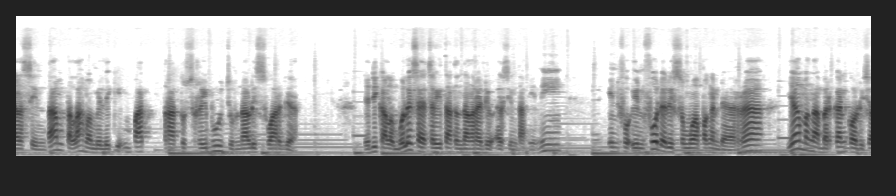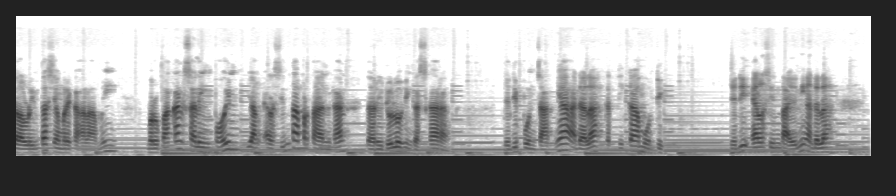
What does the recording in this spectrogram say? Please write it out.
El Sintam telah memiliki 400 ribu jurnalis warga. Jadi kalau boleh saya cerita tentang Radio El Sinta ini, info-info dari semua pengendara yang mengabarkan kondisi lalu lintas yang mereka alami merupakan selling point yang El Sinta pertahankan dari dulu hingga sekarang. Jadi puncaknya adalah ketika mudik. Jadi El Sinta ini adalah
